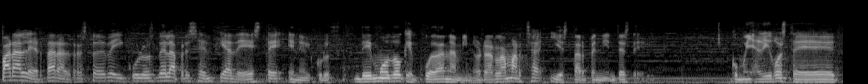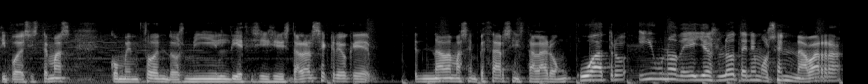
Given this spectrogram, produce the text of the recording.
para alertar al resto de vehículos de la presencia de este en el cruce, de modo que puedan aminorar la marcha y estar pendientes de él. Como ya digo, este tipo de sistemas comenzó en 2016 a instalarse, creo que nada más empezar se instalaron cuatro y uno de ellos lo tenemos en Navarra,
